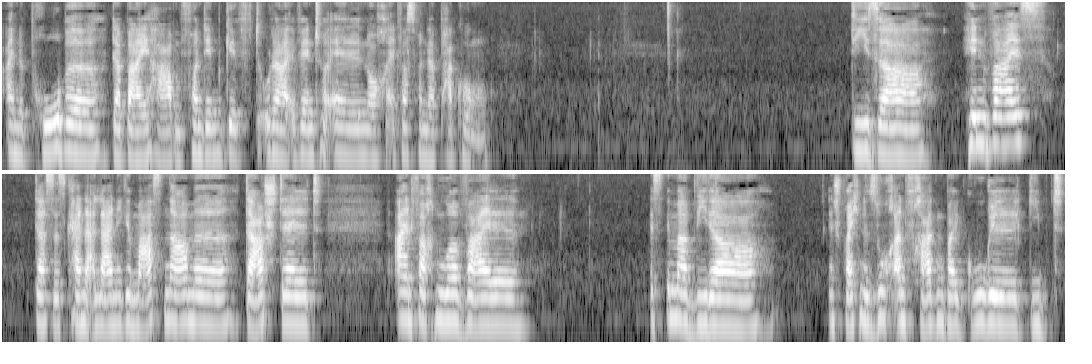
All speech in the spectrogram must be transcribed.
eine Probe dabei haben von dem Gift oder eventuell noch etwas von der Packung. Dieser Hinweis, dass es keine alleinige Maßnahme darstellt, einfach nur weil es immer wieder entsprechende Suchanfragen bei Google gibt,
